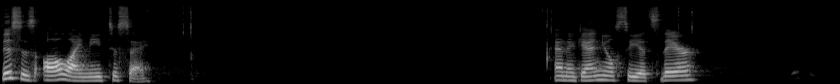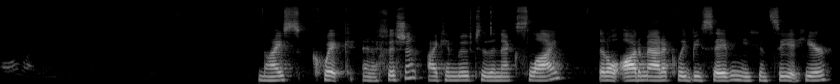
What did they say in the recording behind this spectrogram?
This is all I need to say. And again, you'll see it's there. Nice, quick, and efficient. I can move to the next slide. It'll automatically be saving. You can see it here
